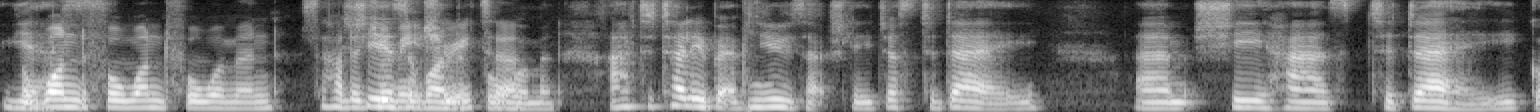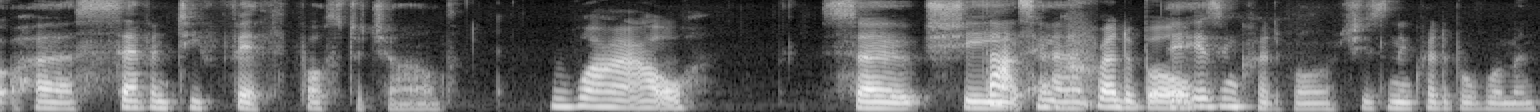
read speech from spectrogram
yes. a wonderful, wonderful woman. So how did she you is a meet wonderful Sharita? woman. I have to tell you a bit of news actually. Just today, um, she has today got her 75th foster child. Wow, So she that's um, incredible. It is incredible. She's an incredible woman.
